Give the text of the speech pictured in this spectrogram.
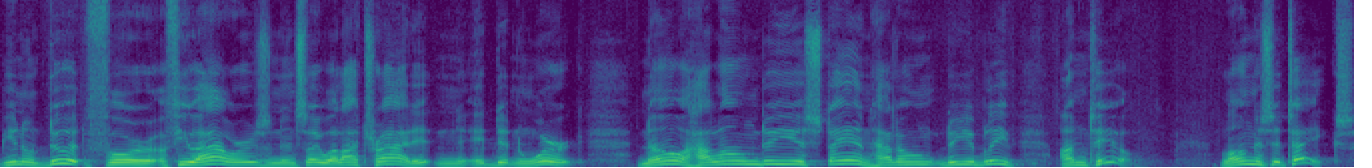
you know do it for a few hours and then say, "Well, I tried it and it didn't work." No, how long do you stand? How long do you believe? Until, long as it takes.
